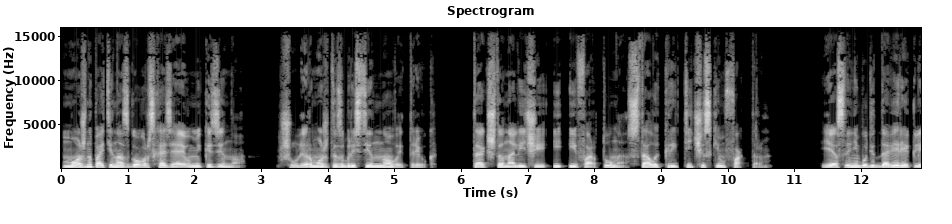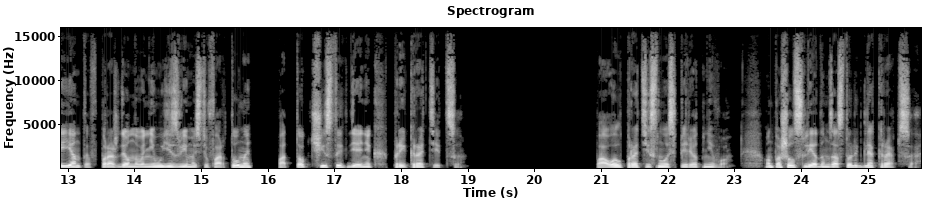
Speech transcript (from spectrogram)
можно пойти на сговор с хозяевами казино. Шулер может изобрести новый трюк. Так что наличие ИИ «Фортуна» стало критическим фактором. Если не будет доверия клиентов, порожденного неуязвимостью «Фортуны», поток чистых денег прекратится. Пауэлл протиснулась вперед него. Он пошел следом за столик для Крэпса.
